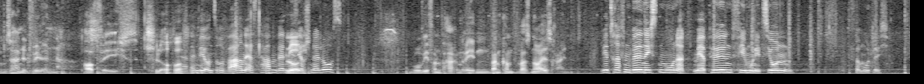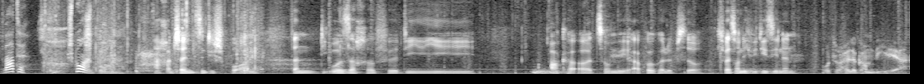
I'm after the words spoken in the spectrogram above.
Um seinetwillen. Hoffe ich's. Ich will auch Ja, Waffen. wenn wir unsere Waren erst haben, werden wir Lol. sie auch schnell los. Wo wir von Waren reden, wann kommt was Neues rein? Wir treffen Bill nächsten Monat. Mehr Pillen, viel Munition. Vermutlich. Warte. Sporen. Sporen. Ach, anscheinend sind die Sporen dann die Ursache für die aka Zombie-Apokalypse. Ich weiß noch nicht, wie die sie nennen. Wo zur Hölle kommen die her?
